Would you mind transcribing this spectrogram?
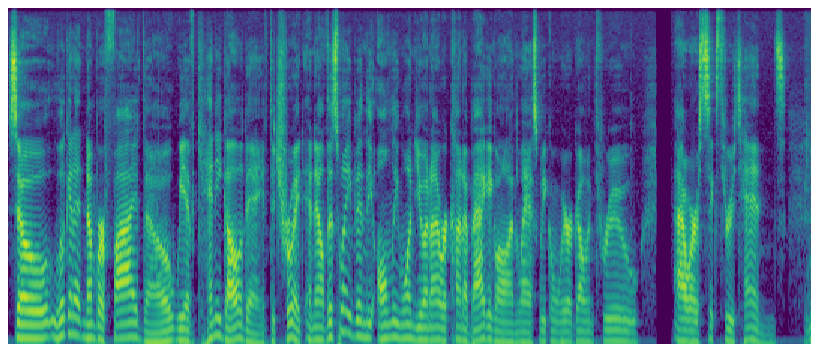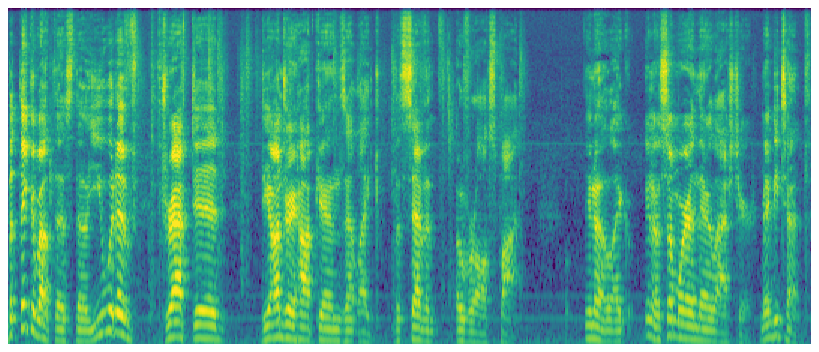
So looking at number five, though, we have Kenny Golladay of Detroit. And now this might have been the only one you and I were kind of bagging on last week when we were going through our six through tens. But think about this, though. You would have drafted DeAndre Hopkins at like the seventh overall spot. You know, like, you know, somewhere in there last year, maybe 10th.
